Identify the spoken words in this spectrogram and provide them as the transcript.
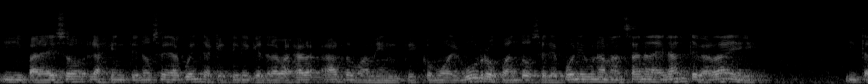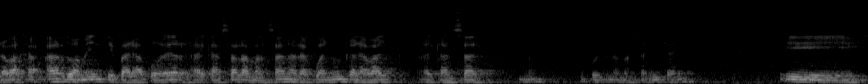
Y para eso la gente no se da cuenta que tiene que trabajar arduamente, como el burro cuando se le pone una manzana adelante, ¿verdad? Y, y trabaja arduamente para poder alcanzar la manzana, la cual nunca la va a alcanzar. ¿no? pone una manzanita ahí. Y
